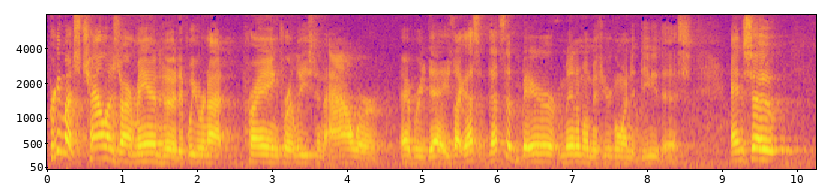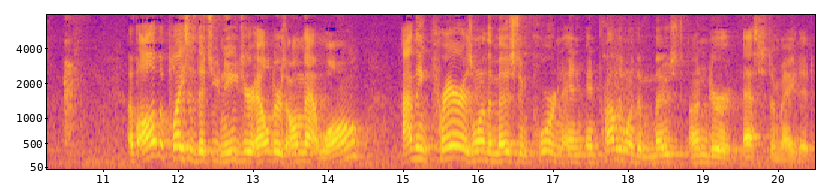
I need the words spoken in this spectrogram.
pretty much challenged our manhood if we were not praying for at least an hour every day. He's like, that's, that's the bare minimum if you're going to do this. And so, of all the places that you need your elders on that wall, I think prayer is one of the most important and, and probably one of the most underestimated.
